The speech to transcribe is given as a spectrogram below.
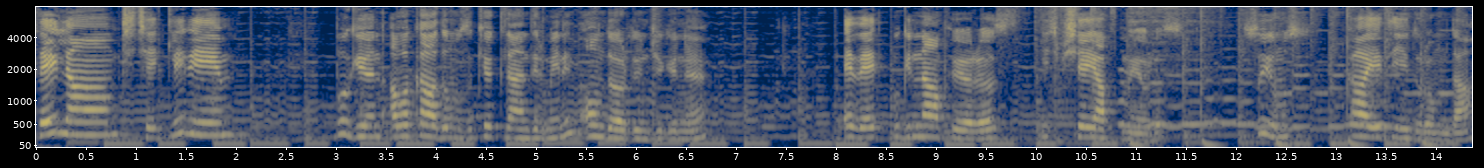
Selam çiçeklerim. Bugün avokadomuzu köklendirmenin 14. günü. Evet, bugün ne yapıyoruz? Hiçbir şey yapmıyoruz. Suyumuz gayet iyi durumda.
